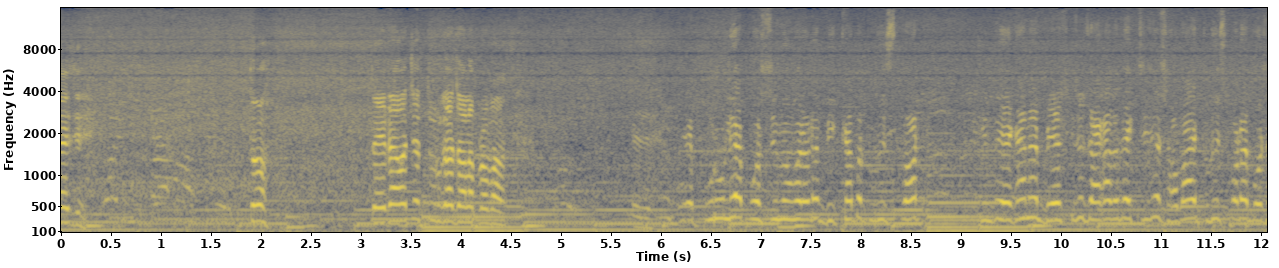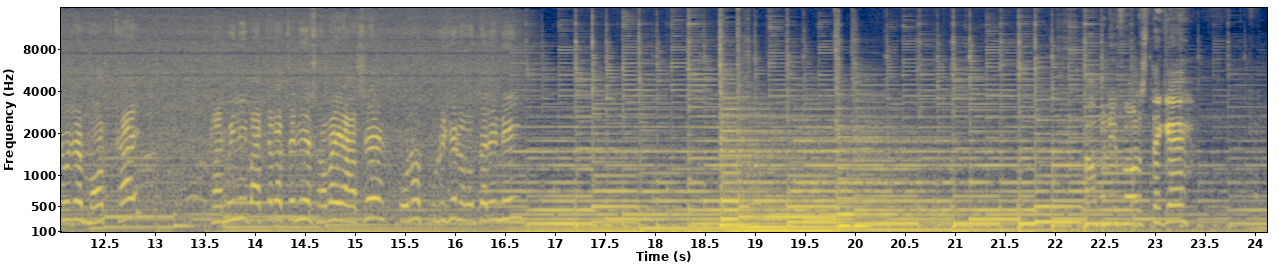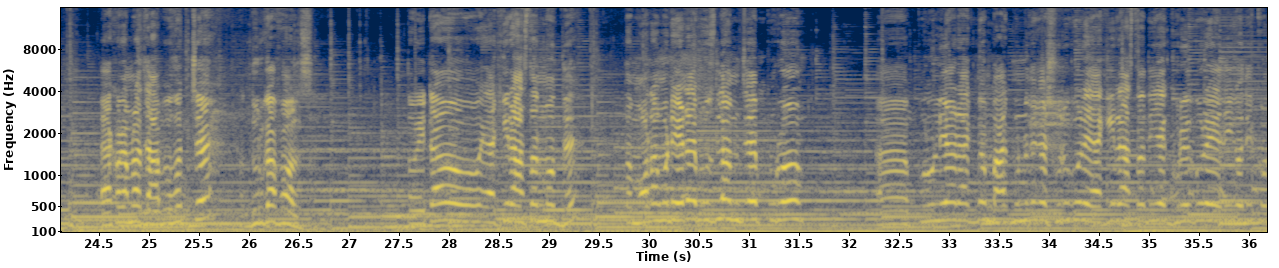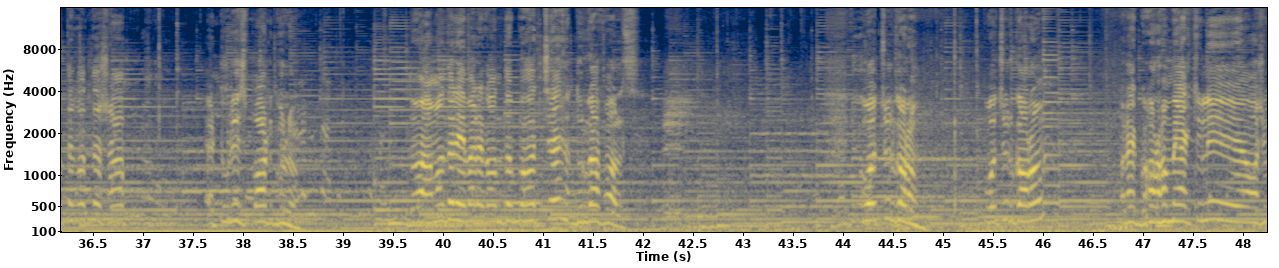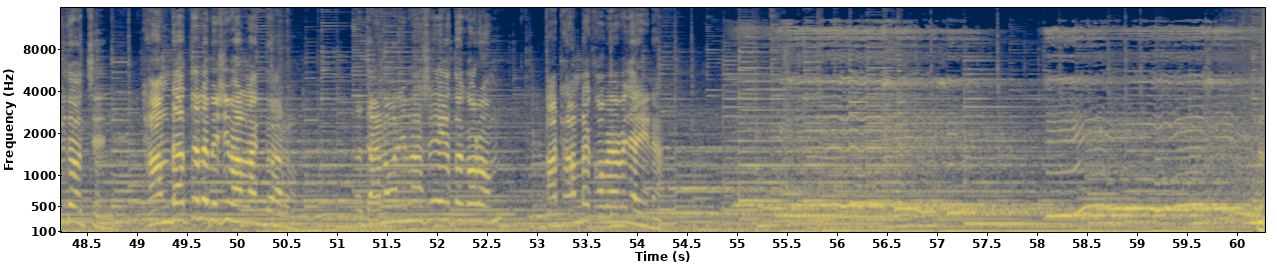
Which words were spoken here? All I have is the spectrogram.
এই যে। তো তো এটা হচ্ছে দুর্গা জলপ্রপাত। পুরুলিয়া পশ্চিমবঙ্গের একটা বিখ্যাত টুরিস্ট স্পট কিন্তু এখানে বেশ কিছু জায়গাতে দেখছি যে সবাই টুরিস্ট স্পটে বসে বসে মদ খায়। ফ্যামিলি বাচ্চা কাচ্চা নিয়ে সবাই আসে। কোনো পুলিশের নজরদারি নেই। মামুনি ফলস থেকে এখন আমরা যাব হচ্ছে দুর্গা ফলস এটাও একই রাস্তার মধ্যে। তো মোটামুটি এটাই বুঝলাম যে পুরো পুরুলিয়ার একদম বাঘমুন্ডি থেকে শুরু করে একই রাস্তা দিয়ে ঘুরে ঘুরে এদিক ওদিক করতে করতে সব টুরিস্ট স্পটগুলো তো আমাদের এবারে গন্তব্য হচ্ছে দুর্গা ফলস প্রচুর গরম প্রচুর গরম। মানে গরমে অ্যাকচুয়ালি অসুবিধা হচ্ছে। ঠান্ডার তেলে বেশি ভালো লাগবে আরও। তো জানুয়ারি মাসে এত গরম, আর ঠান্ডা কবে হবে জানি না।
